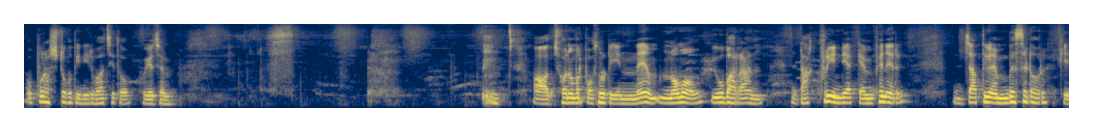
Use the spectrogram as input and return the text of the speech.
উপরাষ্ট্রপতি নির্বাচিত হয়েছেন। ছয় নম্বর প্রশ্নটি, name Namo Yuva run drug free India ক্যাম্পেনের জাতীয় অ্যাম্বাসেডর কে?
